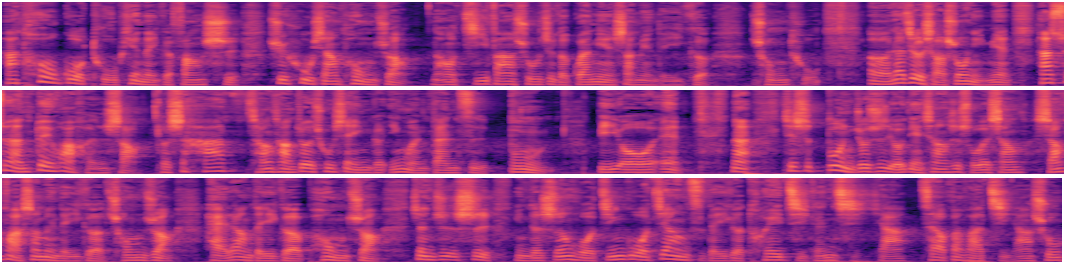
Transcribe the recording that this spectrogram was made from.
他透过图片的一个方式去互相碰撞，然后激发出这个观念上面的一个冲突。呃，在这个小说里面，他虽然对话很少，可是他常常就会出现一个英文单字 boom。B O N，那其实 boom 就是有点像是所谓想想法上面的一个冲撞，海浪的一个碰撞，甚至是你的生活经过这样子的一个推挤跟挤压，才有办法挤压出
